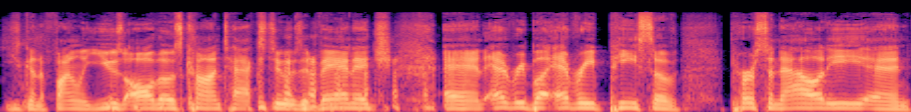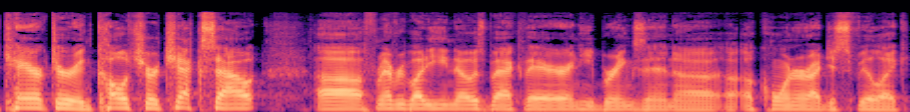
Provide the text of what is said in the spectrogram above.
he's gonna finally use all those contacts to his advantage, and every but every piece of personality and character and culture checks out uh, from everybody he knows back there, and he brings in uh, a, a corner. I just feel like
